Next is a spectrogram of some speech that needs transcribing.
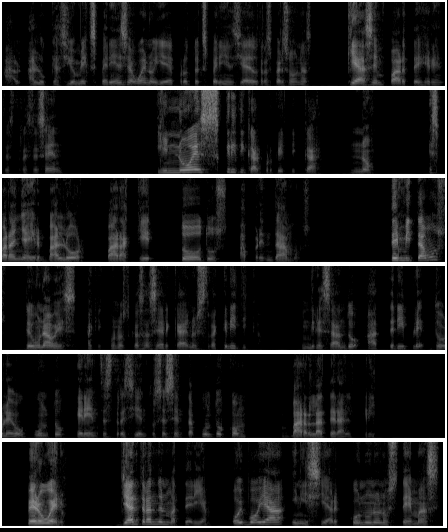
a, a, lo que ha sido mi experiencia, bueno, y de pronto experiencia de otras personas que hacen parte de Gerentes 360. Y no es criticar por criticar, no, es para añadir valor, para que todos aprendamos. Te invitamos de una vez a que conozcas acerca de nuestra crítica, ingresando a www.gerentes360.com barra lateral crítica. Pero bueno, ya entrando en materia, hoy voy a iniciar con uno de los temas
